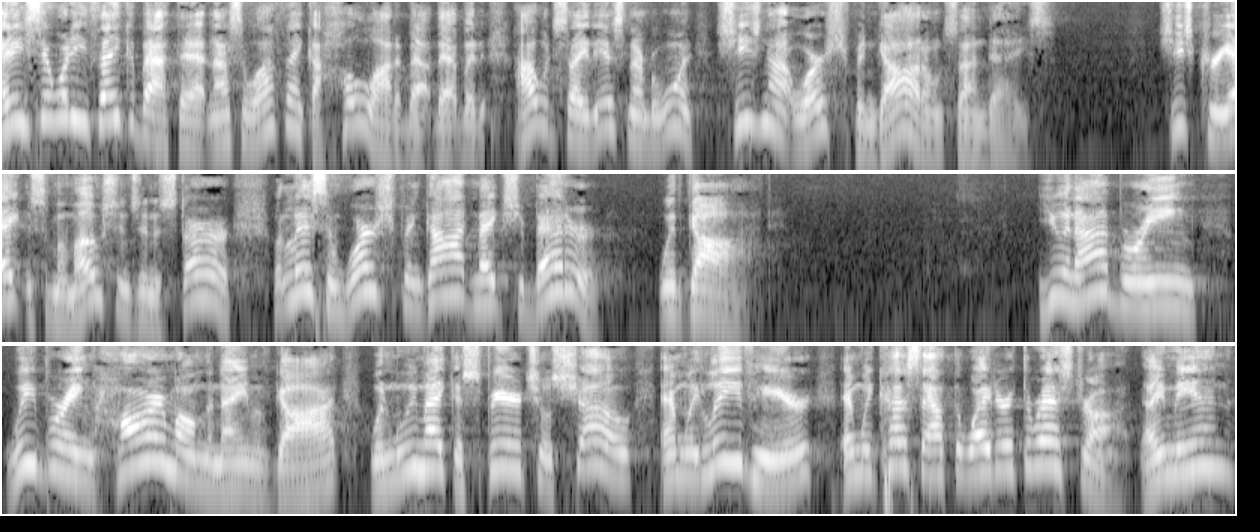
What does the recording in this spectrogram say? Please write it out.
And he said, What do you think about that? And I said, Well, I think a whole lot about that. But I would say this number one, she's not worshiping God on Sundays. She's creating some emotions in a stir. But listen, worshiping God makes you better with God. You and I bring we bring harm on the name of God when we make a spiritual show and we leave here and we cuss out the waiter at the restaurant. Amen?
